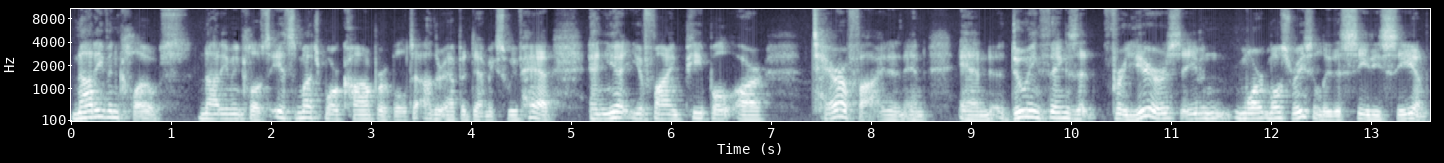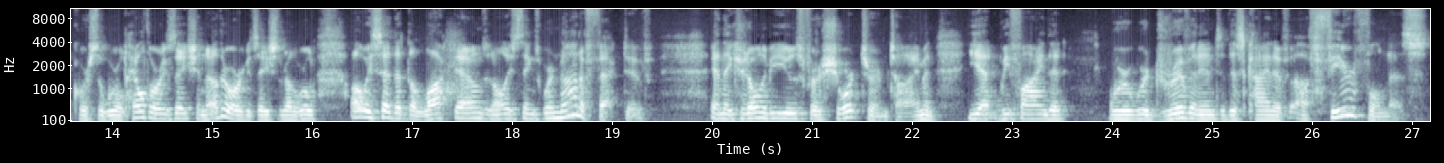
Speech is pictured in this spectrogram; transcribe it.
not even close, not even close. It's much more comparable to other epidemics we've had, and yet you find people are terrified and, and, and doing things that for years, even more most recently, the CDC and of course the World Health Organization and other organizations around the world always said that the lockdowns and all these things were not effective and they should only be used for a short-term time. And yet we find that we're, we're driven into this kind of uh, fearfulness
